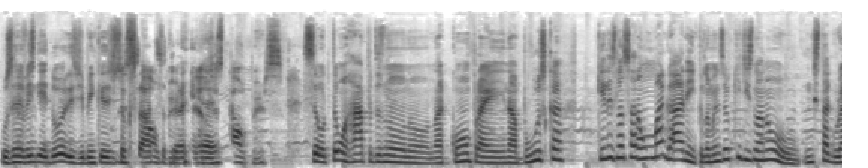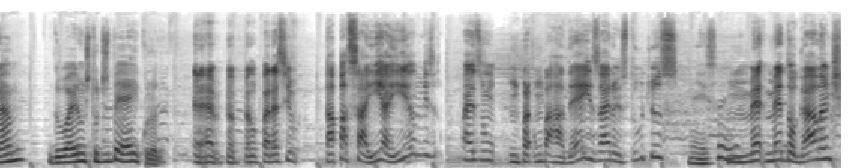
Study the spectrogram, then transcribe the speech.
Os revendedores de brinquedos de Tokusatsu scalpers, também. é, é os scalpers. são tão rápidos no, no- na compra e na busca que eles lançaram um Magaren, pelo menos é o que diz lá no Instagram do Iron Studios BR, Kuroda. É, pe- pelo parece tá pra sair aí mais um, um, um barra 10, Iron Studios, É isso aí. Me Medogalant.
